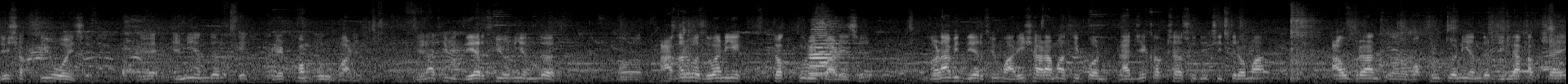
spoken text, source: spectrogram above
જે શક્તિઓ હોય છે, એ એની અંદર એક પ્લેટફોર્મ પૂરું પાડે છે. જેનાથી વિદ્યાર્થીઓની અંદર આગળ વધવાની એક તક પૂરી પાડે છે. ઘણા વિદ્યાર્થીઓ મારી શાળામાંથી પણ રાજ્ય કક્ષા સુધી ચિત્રમાં આ ઉપરાંત વકૃત્વની અંદર જિલ્લા કક્ષાએ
